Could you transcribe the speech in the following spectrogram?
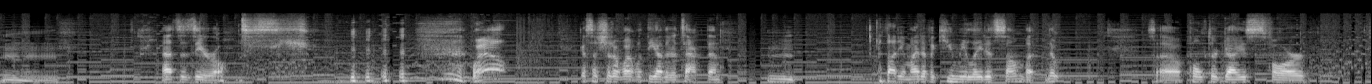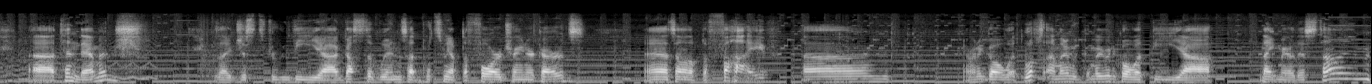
Hmm... That's a zero. well, guess I should have went with the other attack then. Hmm. I thought he might have accumulated some, but nope. So, Poltergeist for uh, 10 damage, because I just threw the uh, Gust of Wind, so that puts me up to 4 trainer cards. That's uh, up to 5. Um, I'm gonna go with... Whoops, I'm gonna, I'm gonna go with the uh, Nightmare this time.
